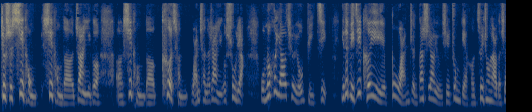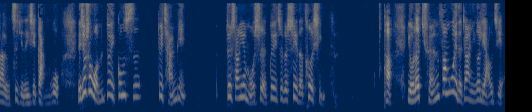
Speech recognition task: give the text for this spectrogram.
就是系统系统的这样一个呃系统的课程完成的这样一个数量，我们会要求有笔记，你的笔记可以不完整，但是要有一些重点和最重要的是要有自己的一些感悟，也就是我们对公司、对产品、对商业模式、对这个事业的特性，好，有了全方位的这样一个了解，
